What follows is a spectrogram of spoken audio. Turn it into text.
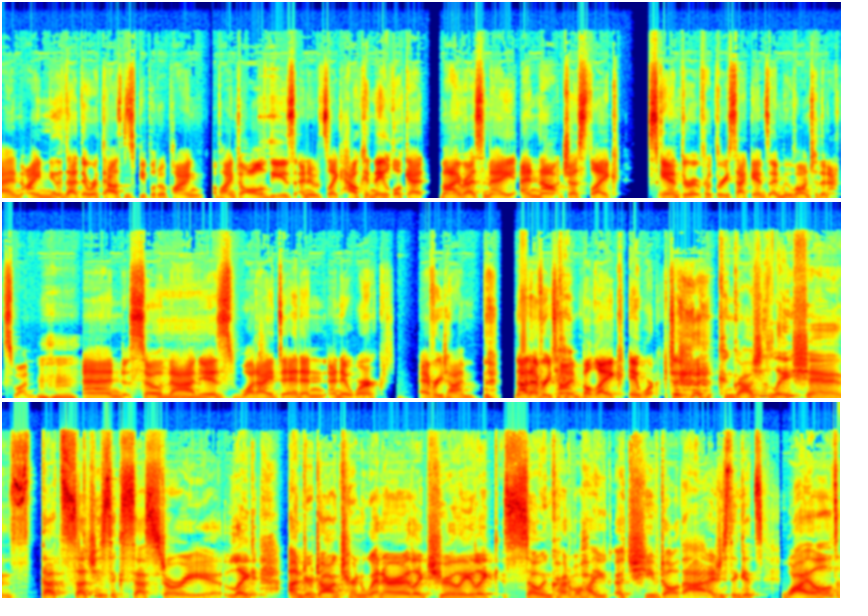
And I knew that there were thousands of people to applying applying to all of these. And it was like, how can they look at my resume and not just like scan through it for three seconds and move on to the next one? hmm And so that Mm. is what I did, and and it worked every time. not every time, but like it worked. Congratulations. That's such a success story. Like underdog turned winner, like truly like so incredible how you achieved all that. I just think it's wild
